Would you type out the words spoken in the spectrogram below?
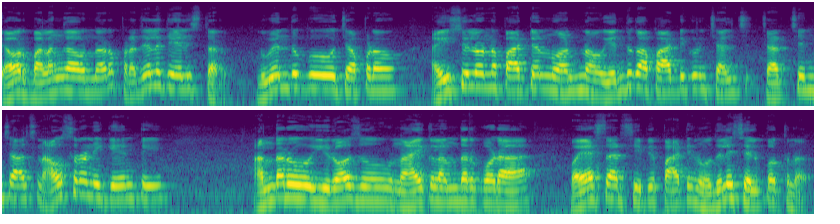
ఎవరు బలంగా ఉన్నారో ప్రజలే తేలిస్తారు. నువ్వెందుకు చెప్పడం? ఐసీయూలో ఉన్న పార్టీ నువ్వు అంటున్నావు. ఎందుకు ఆ పార్టీ గురించి చర్చించాల్సిన అవసరం నీకేంటి? అందరూ ఈరోజు నాయకులందరూ కూడా వైఎస్ఆర్సీపీ పార్టీని వదిలేసి వెళ్ళిపోతున్నారు.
